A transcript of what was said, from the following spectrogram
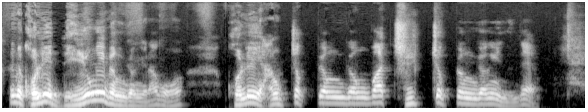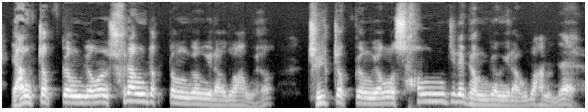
그다음에 권리의 내용의 변경이라고 권리의 양적 변경과 질적 변경이 있는데 양적 변경은 수량적 변경이라고도 하고요. 질적 변경은 성질의 변경이라고도 하는데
